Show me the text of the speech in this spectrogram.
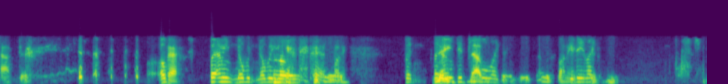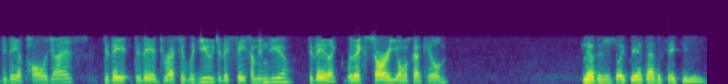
after. okay, but I mean, nobody, nobody. No, But but They- I mean, did people was like? That was funny. did they, like, Did they apologize? Did they did they address it with you? Did they say something to you? Did they like were they like sorry you almost got killed? No, they're just like we have to have a safety meeting.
